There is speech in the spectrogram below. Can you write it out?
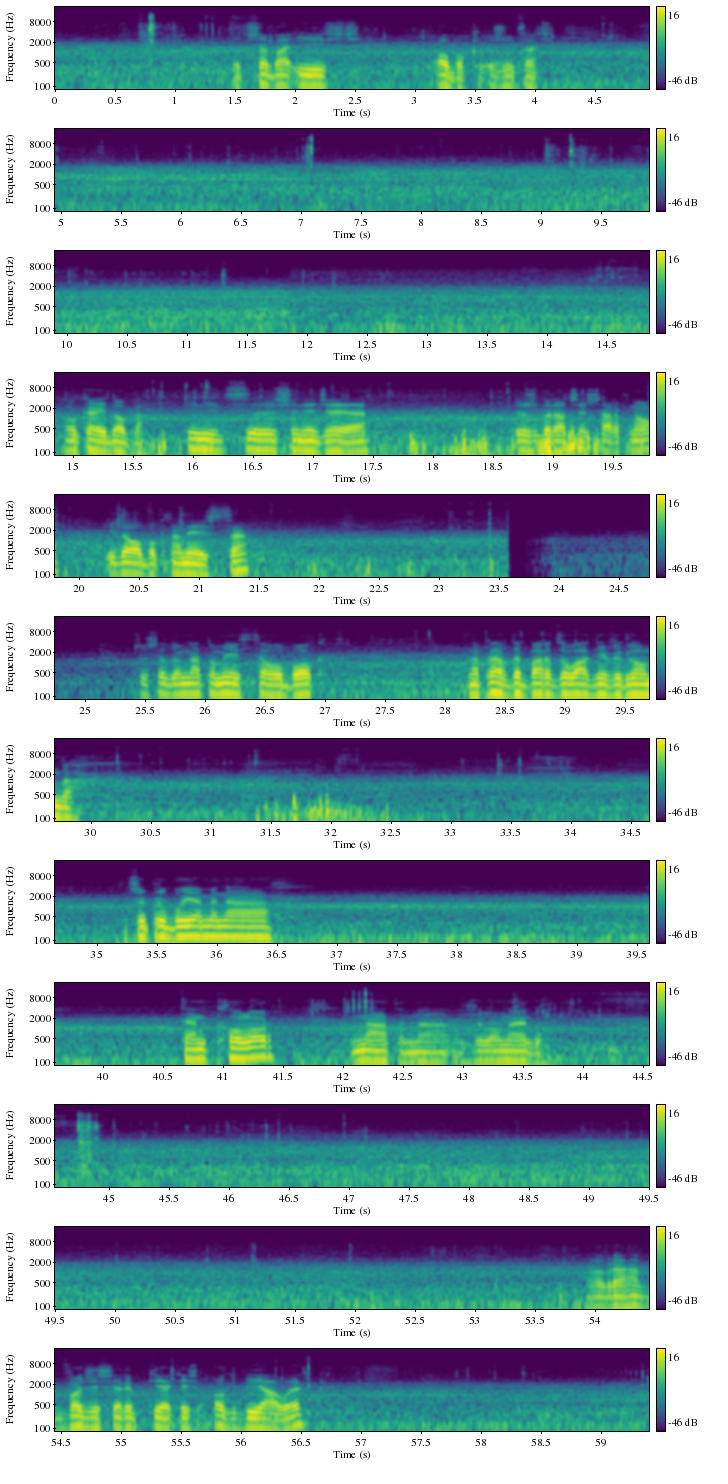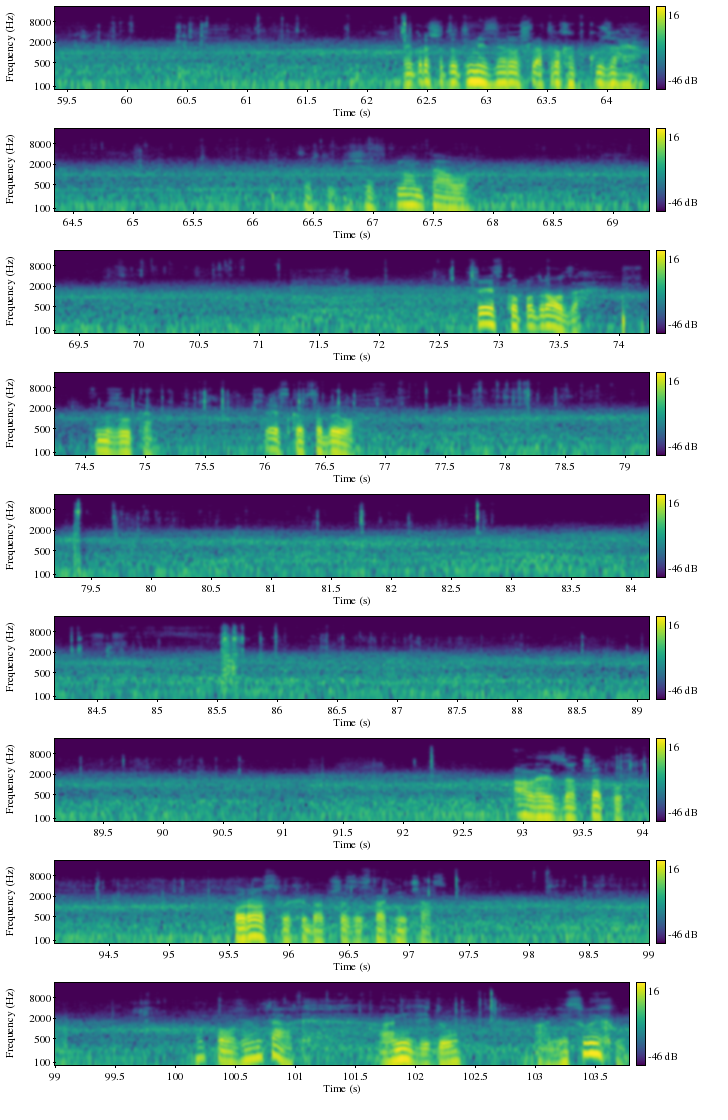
to trzeba iść obok, rzucać. Okej, dobra. Tu nic y, się nie dzieje. Już by raczej szarpnął. Idę obok na miejsce. Przyszedłem na to miejsce obok. Naprawdę bardzo ładnie wygląda. Czy próbujemy na ten kolor? Na ten, na zielonego. Dobra, w wodzie się rybki jakieś odbijały. Najgorsze to ty mnie zarośla trochę wkurzają. Coś tu by się splątało. Wszystko po drodze. Tym rzutem. Wszystko co było. Ale jest zaczepów. Porosły chyba przez ostatni czas. No powiem tak. Ani widu, ani słychu.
